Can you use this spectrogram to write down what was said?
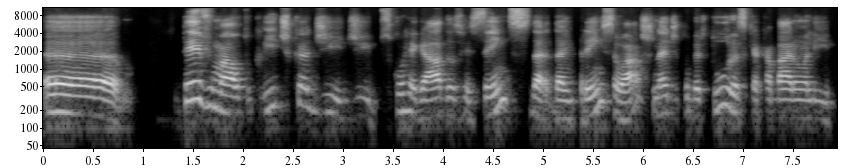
Uh, teve uma autocrítica de, de escorregadas recentes da, da, imprensa, eu acho, né, de coberturas que acabaram ali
